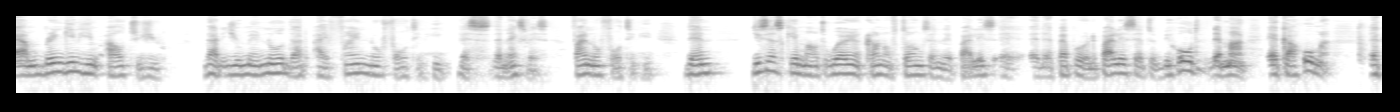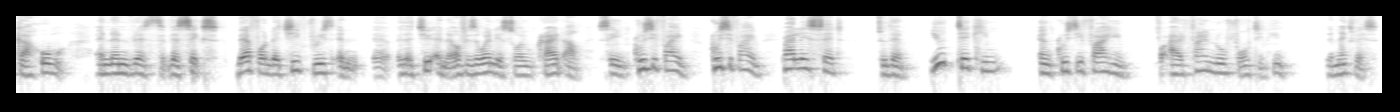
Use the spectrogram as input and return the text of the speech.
I am bringing him out to you, that you may know that I find no fault in him. Verse the next verse, find no fault in him. Then Jesus came out wearing a crown of thorns and the Pilate, uh, the purple robe. The palace said to, Behold the man, Ecce homo, Ekahoma. And then verse, verse 6. Therefore, the chief priest and uh, the chief and the officer, when they saw him, cried out, saying, Crucify him, crucify him. Pilate said to them, You take him and crucify him, for I find no fault in him. The next verse,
